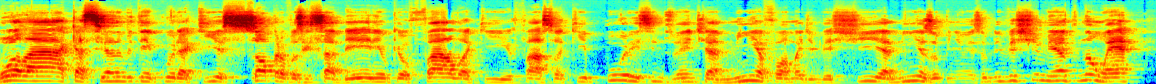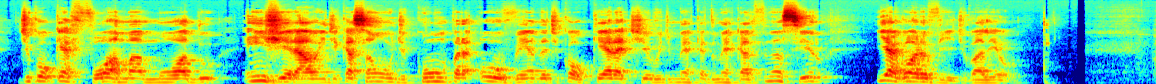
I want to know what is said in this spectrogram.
Olá, Cassiano Bittencourt aqui, só para vocês saberem o que eu falo aqui, faço aqui pura e simplesmente a minha forma de investir, as minhas opiniões sobre investimento, não é de qualquer forma, modo, em geral, indicação de compra ou venda de qualquer ativo de mercado, do mercado financeiro. E agora o vídeo, valeu!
